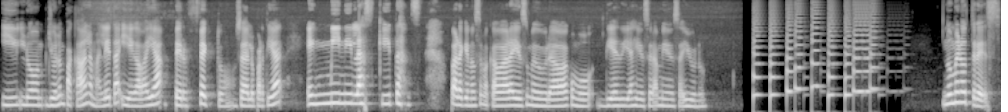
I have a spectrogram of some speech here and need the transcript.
y lo, yo lo empacaba en la maleta y llegaba ya perfecto. O sea, lo partía en mini lasquitas para que no se me acabara y eso me duraba como 10 días y ese era mi desayuno. Número 3,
